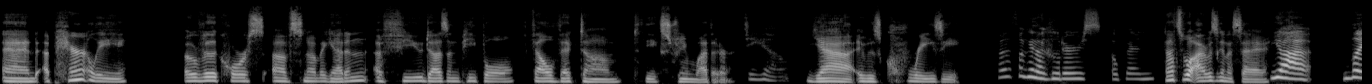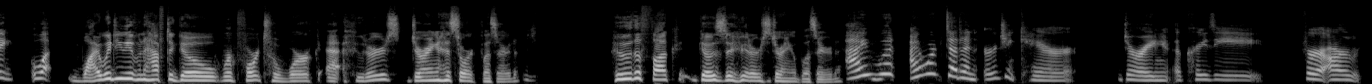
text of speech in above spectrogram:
And apparently, over the course of Snowmageddon, a few dozen people fell victim to the extreme weather. Damn. Yeah, it was crazy. Why the fuck are the Hooters open? That's what I was going to say. Yeah. Like, what? Why would you even have to go report to work at Hooters during a historic blizzard? Who the fuck goes to Hooters during a blizzard? I would, I worked at an urgent care during a crazy, for our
